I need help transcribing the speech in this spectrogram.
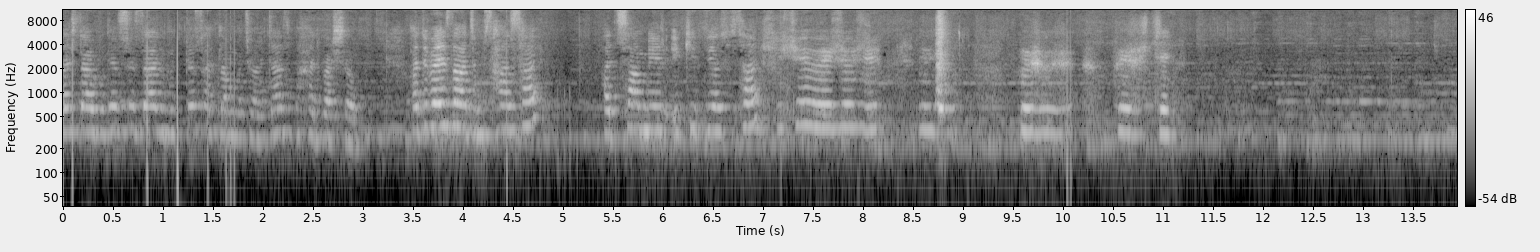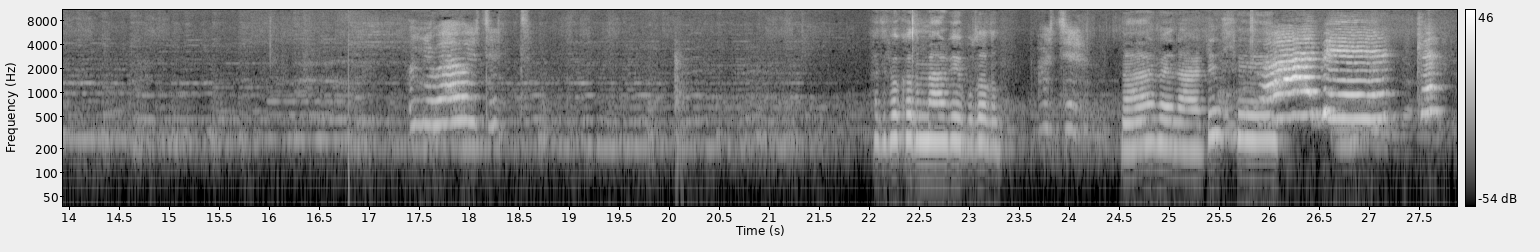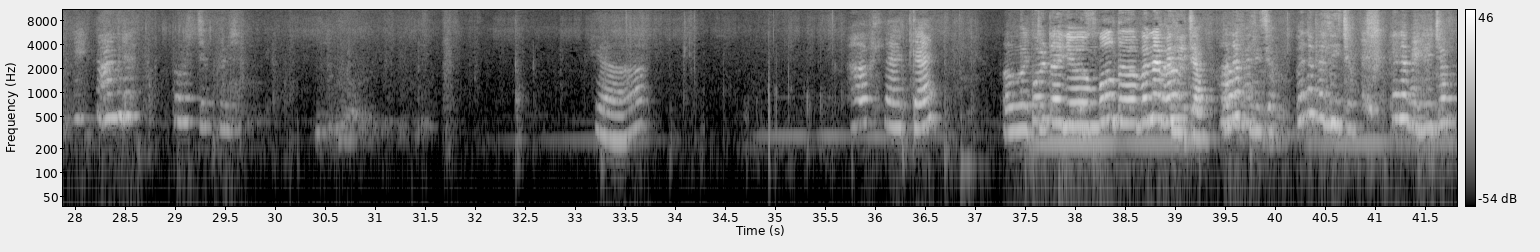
arkadaşlar bugün sizlerle birlikte saklanmaç oynayacağız. Hadi başlayalım. Hadi Beyza'cığım sen say. Hadi sen bir, iki diye say. Hadi bakalım Merve'yi bulalım. Merve neredesin? Buradayım, buldum. Ben ebeleyeceğim. Ben ebeleyeceğim. Ben ebeleyeceğim. Ben ebeleyeceğim.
